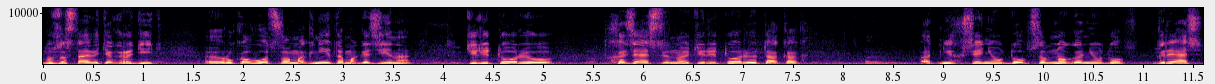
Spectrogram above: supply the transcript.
ну заставить оградить э, руководство магнита магазина территорию, хозяйственную территорию, так как от них все неудобства, много неудобств. Грязь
